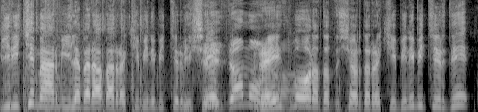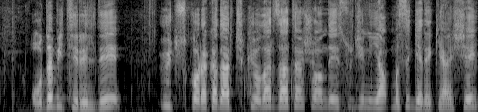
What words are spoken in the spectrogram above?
1-2 mermiyle beraber rakibini bitirmişti. Bitirildi ama. Raze bu arada dışarıda rakibini bitirdi. O da bitirildi. 3 skora kadar çıkıyorlar. Zaten şu anda SUG'nin yapması gereken şey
